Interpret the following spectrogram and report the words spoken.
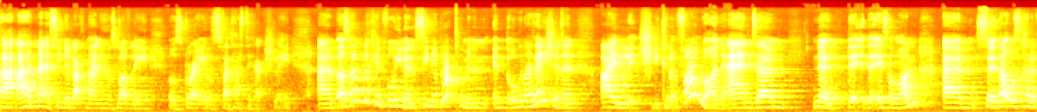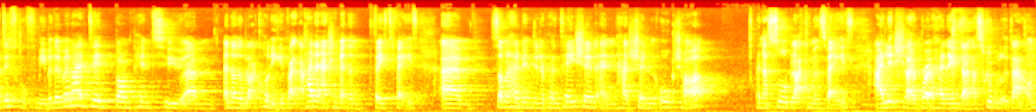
I had met a senior black man who was lovely. It was great. It was fantastic, actually. Um, but I was kind of looking for, you know, the senior black women in, in the organisation, and I literally couldn't find one. And um, no, there, there isn't one. Um, so that was kind of difficult for me. But then when I did bump into um, another black colleague, in fact, I hadn't actually met them face to face. Um, Someone had been doing a presentation and had shown an org chart. And I saw a black woman's face. I literally like wrote her name down. I scribbled it down,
